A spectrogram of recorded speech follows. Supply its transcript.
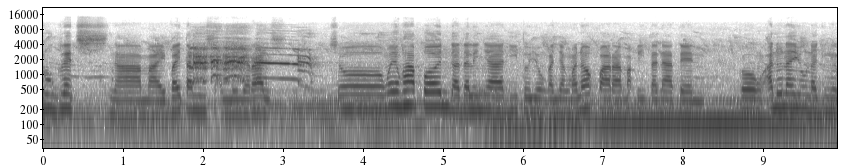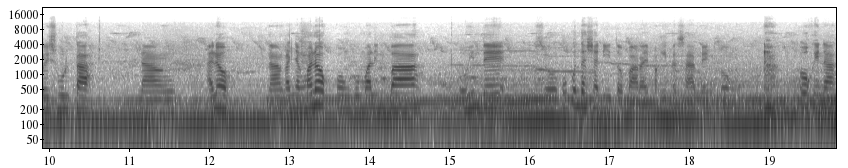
True Grits na may vitamins and minerals. So ngayong hapon dadalhin niya dito yung kanyang manok para makita natin kung ano na yung naging resulta ng ano ng kanyang manok kung gumaling ba o hindi. So pupunta siya dito para ipakita sa atin kung okay na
